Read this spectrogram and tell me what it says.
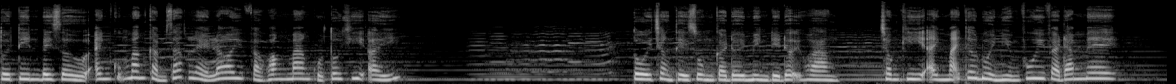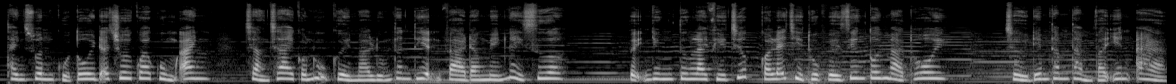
Tôi tin bây giờ anh cũng mang cảm giác lẻ loi và hoang mang của tôi khi ấy. Tôi chẳng thể dùng cả đời mình để đợi Hoàng, trong khi anh mãi theo đuổi niềm vui và đam mê. Thanh xuân của tôi đã trôi qua cùng anh, chàng trai có nụ cười má lúm thân thiện và đáng mến ngày xưa. Vậy nhưng tương lai phía trước có lẽ chỉ thuộc về riêng tôi mà thôi. Trời đêm thăm thẳm và yên ả,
